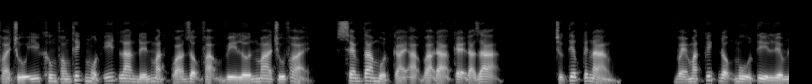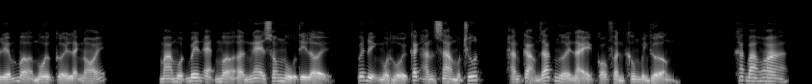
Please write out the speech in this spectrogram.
phải chú ý không phóng thích một ít lan đến mặt quá rộng phạm vi lớn ma chú phải, xem ta một cái ạ và đạ kệ đã ra trực tiếp kết nàng. Vẻ mặt kích động mù tì liếm liếm bờ môi cười lạnh nói. Mà một bên ẹt mở ẩn nghe xong mù tì lời, quyết định một hồi cách hắn xa một chút, hắn cảm giác người này có phần không bình thường. Khác ba hoa,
